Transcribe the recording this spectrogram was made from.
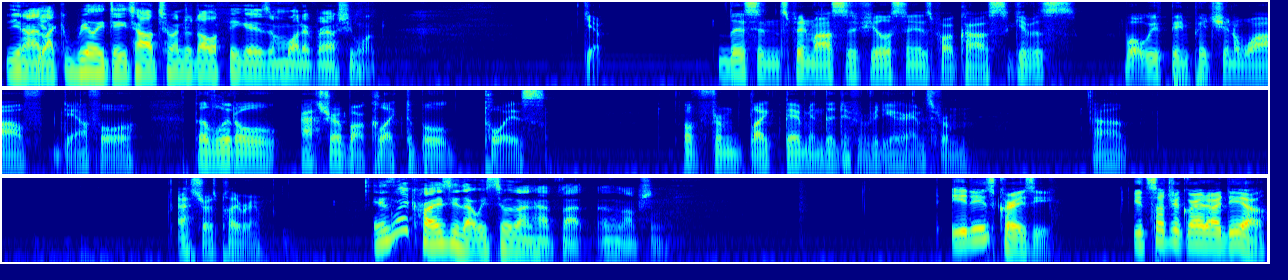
you know, like really detailed two hundred dollar figures and whatever else you want. Yep. Listen, Spin Masters, if you're listening to this podcast, give us what we've been pitching a while now for the little Astrobot collectible toys of from like them in the different video games from uh, Astro's Playroom. Isn't it crazy that we still don't have that as an option? It is crazy. It's such a great idea.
